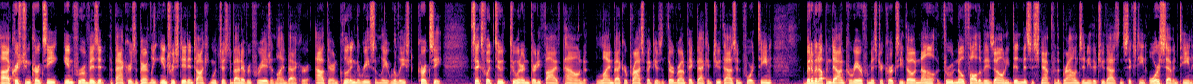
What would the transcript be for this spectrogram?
Uh, Christian Kirksey in for a visit. The Packers apparently interested in talking with just about every free agent linebacker out there, including the recently released Kirksey. Six foot two, 235 pound linebacker prospect. He was a third round pick back in 2014. Bit of an up and down career for Mr. Kirksey, though now through no fault of his own. He didn't miss a snap for the Browns in either 2016 or 17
